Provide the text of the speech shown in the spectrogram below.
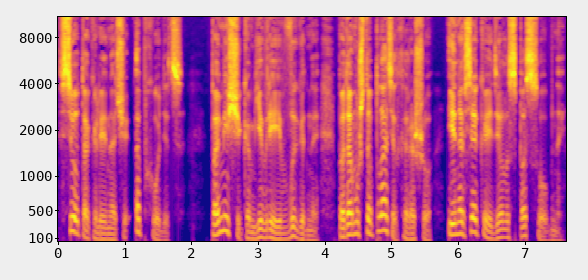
все так или иначе обходится. Помещикам евреи выгодны, потому что платят хорошо и на всякое дело способны.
